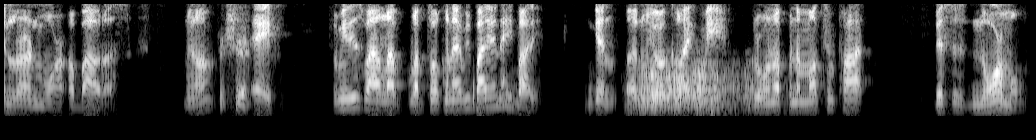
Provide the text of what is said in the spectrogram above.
and learn more about us. You know, For sure. hey, for me, this is why I love love talking to everybody and anybody. Again, a New Yorker like me, growing up in a melting pot, this is normal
